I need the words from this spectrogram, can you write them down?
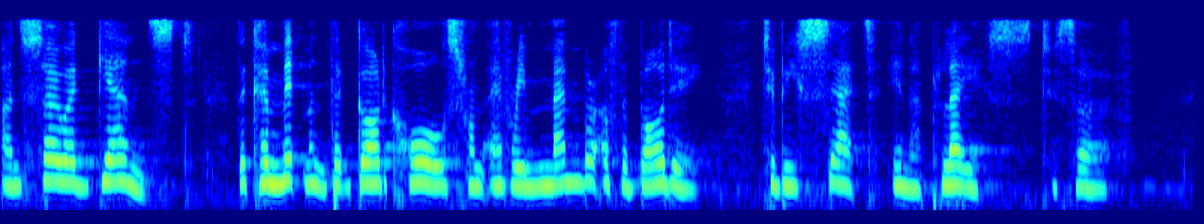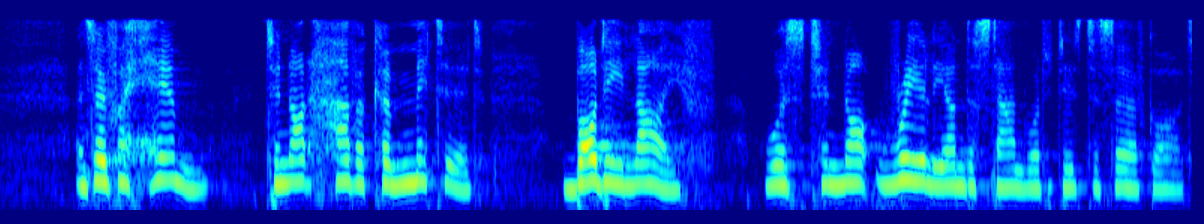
and so against the commitment that God calls from every member of the body to be set in a place to serve. And so for him to not have a committed body life was to not really understand what it is to serve God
